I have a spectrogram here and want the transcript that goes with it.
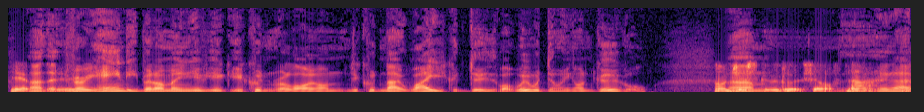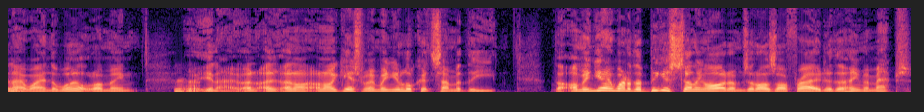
yeah, uh, that's yeah. very handy. But I mean, you, you, you couldn't rely on you could no way you could do what we were doing on Google. On just um, Google itself, no, you know, no, no way in the world. I mean, no. you know, and, and, I, and I guess when, when you look at some of the, the, I mean, you know, one of the biggest selling items at Oz Off Road are the HEMA maps.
